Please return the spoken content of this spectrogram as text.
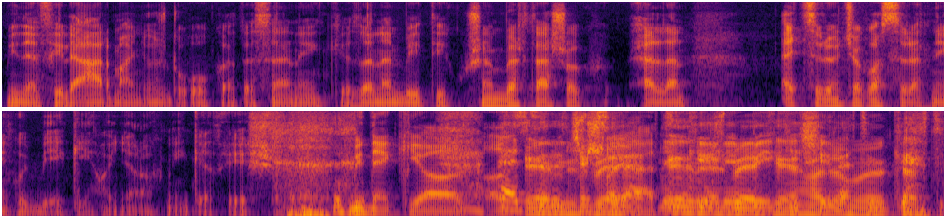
mindenféle ármányos dolgokat eszelnénk ki az LMBTQ-s embertársak ellen. Egyszerűen csak azt szeretnénk, hogy békén hagyjanak minket, és mindenki az, az Egyszerűen Én is csak szeretnénk én is békén hagyom életünket.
